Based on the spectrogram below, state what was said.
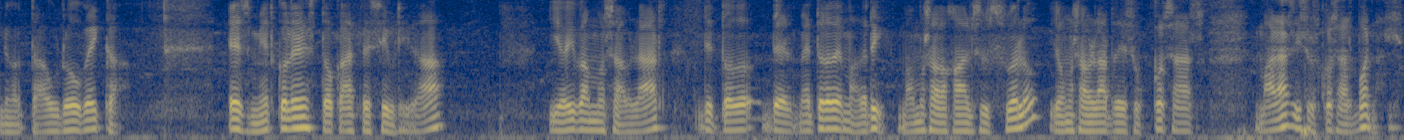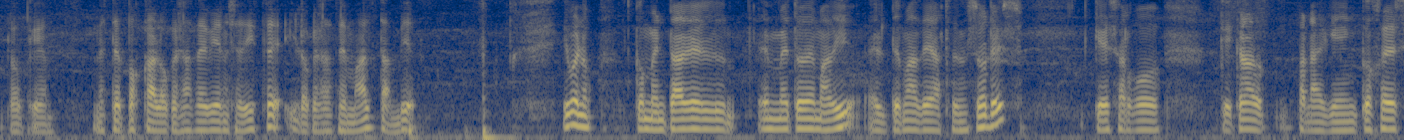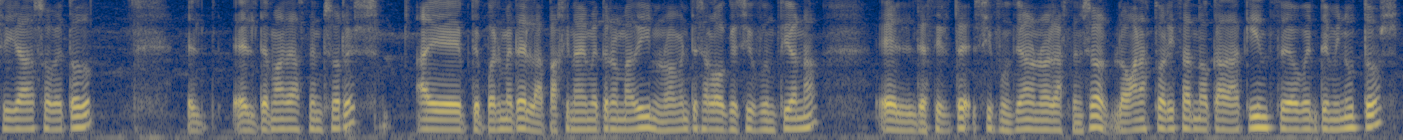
Minotauro Beca. Es miércoles, toca accesibilidad y hoy vamos a hablar de todo del metro de Madrid. Vamos a bajar al subsuelo y vamos a hablar de sus cosas malas y sus cosas buenas. Lo que en este podcast lo que se hace bien se dice y lo que se hace mal también. Y bueno, comentar el, el metro de Madrid, el tema de ascensores, que es algo que claro, para quien coge silla sobre todo, el, tema de ascensores, te puedes meter en la página de Metro en Madrid, normalmente es algo que sí funciona, el decirte si funciona o no el ascensor. Lo van actualizando cada 15 o 20 minutos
